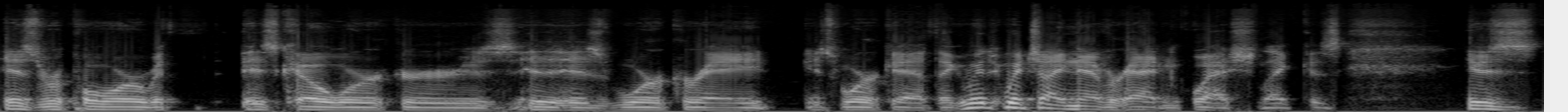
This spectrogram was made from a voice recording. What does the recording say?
his rapport with his coworkers his, his work rate his work ethic which, which i never had in question like because he was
